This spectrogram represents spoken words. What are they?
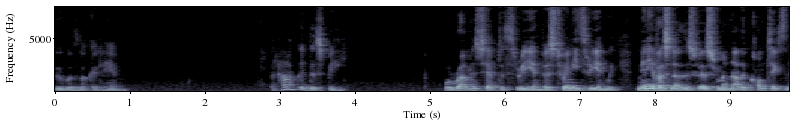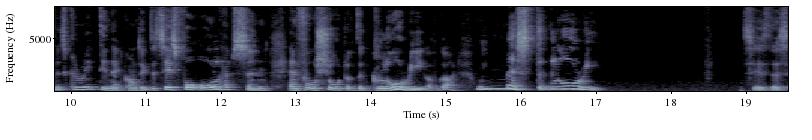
who would look at him. But how could this be? Or Romans chapter 3 and verse 23, and we, many of us know this verse from another context, and it's correct in that context. It says, For all have sinned and fall short of the glory of God. We missed the glory. It says this,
